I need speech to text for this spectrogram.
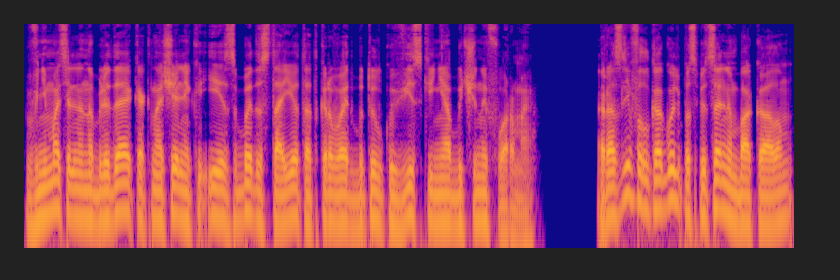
внимательно наблюдая, как начальник ИСБ достает и открывает бутылку виски необычной формы. Разлив алкоголь по специальным бокалам,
